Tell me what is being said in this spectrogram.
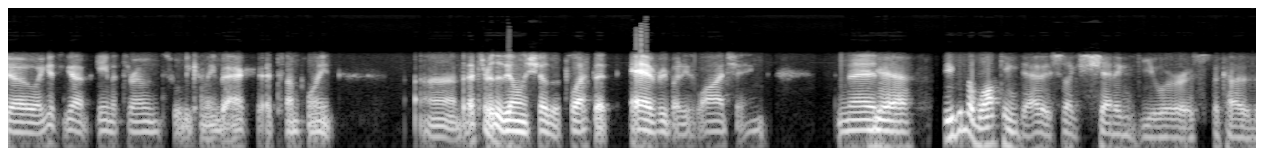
show. I guess you got Game of Thrones will be coming back at some point, uh, but that's really the only show that's left that everybody's watching. And then yeah. Even The Walking Dead is like shedding viewers because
